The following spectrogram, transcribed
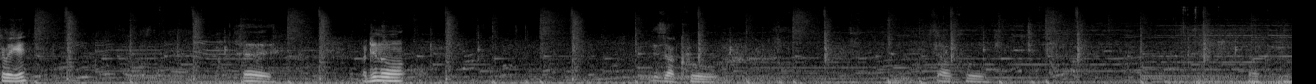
Come again? Hey, but you know, these are cool. These are cool. These are cool.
